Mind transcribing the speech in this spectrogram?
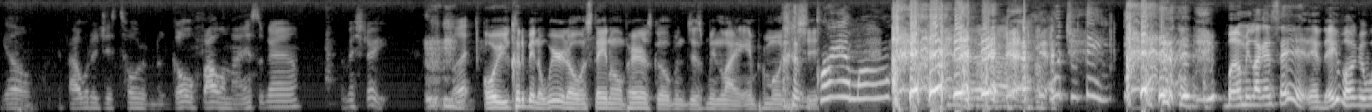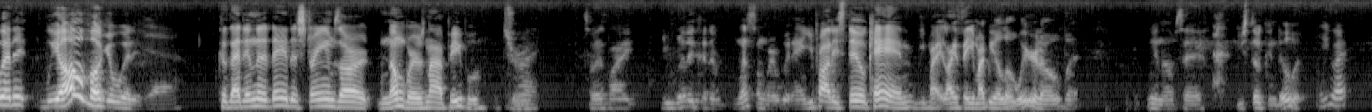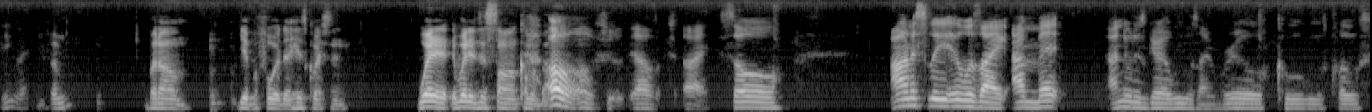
yo, if I would have just told him to go follow my Instagram, I've been straight. But Or you could have been a weirdo and stayed on Periscope and just been like and promoting this shit. Grandma, what you think? but I mean, like I said, if they fucking with it, we all fucking with it. yeah, Because at the end of the day, the streams are numbers, not people. right. So it's like you really could have went somewhere with it, and you probably still can. You might, like I say, you might be a little weirdo, but you know what I'm saying. You still can do it. You right. You right. You feel me? But um, yeah. Before that, his question: Where did where did this song come about? Oh, oh, shoot. Yeah, all right. So, honestly, it was like I met, I knew this girl. We was like real cool. We was close.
